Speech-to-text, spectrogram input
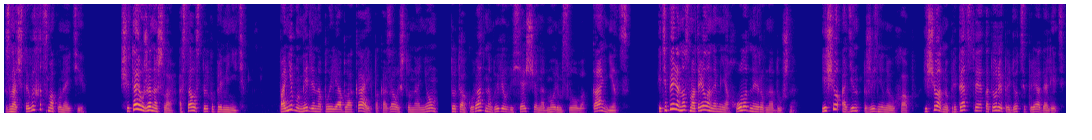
значит, и выход смогу найти. Считай, уже нашла, осталось только применить. По небу медленно плыли облака, и показалось, что на нем кто-то аккуратно вывел висящее над морем слово «конец». И теперь оно смотрело на меня холодно и равнодушно. Еще один жизненный ухаб, еще одно препятствие, которое придется преодолеть.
